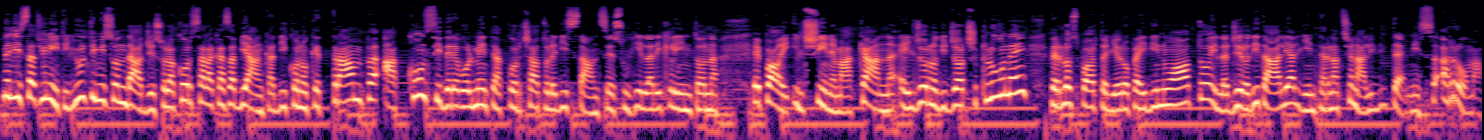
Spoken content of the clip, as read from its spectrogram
Negli Stati Uniti gli ultimi sondaggi sulla corsa alla Casa Bianca dicono che Trump ha considerevolmente accorciato le distanze su Hillary Clinton. E poi il cinema a Cannes è il giorno di George Clooney, per lo sport gli europei di nuoto, il Giro d'Italia Italia agli internazionali di tennis a Roma.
